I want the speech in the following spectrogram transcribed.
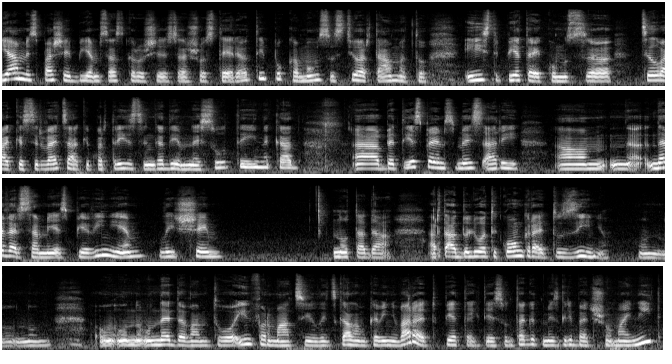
jā, mēs paši bijām saskarušies ar šo stereotipu, ka mums uz stjortu amatu īsti pieteikumus cilvēki, kas ir vecāki par 30 gadiem, nesūtīja nekad. Bet iespējams mēs arī um, neversamies pie viņiem līdz šim nu, tādā, ar tādu ļoti konkrētu ziņu un, un, un, un, un nedavām to informāciju līdz galam, ka viņi varētu pieteikties. Tagad mēs gribētu šo mainīt.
